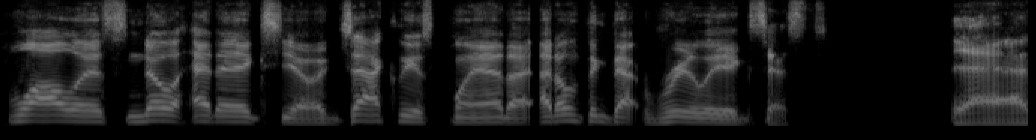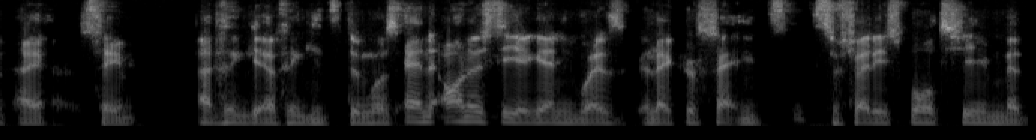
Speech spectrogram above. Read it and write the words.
flawless, no headaches, you know, exactly as planned. I, I don't think that really exists. Yeah, I, I, same. I think I think it's the most. And honestly, again, it was like a it's, it's a fairly small team, but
